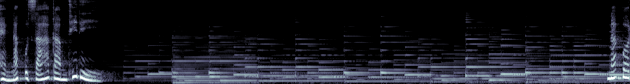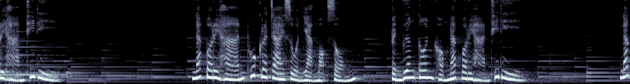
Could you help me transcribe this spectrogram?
แห่งนักอุตสาหกรรมที่ดี นักบริหารที่ดี นักบริหารผู้กระจายส่วนอย่างเหมาะสม เป็นเบื้องต้นของนักบริหารที่ดี นัก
